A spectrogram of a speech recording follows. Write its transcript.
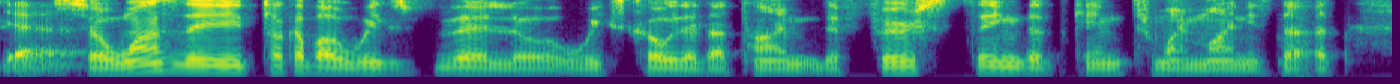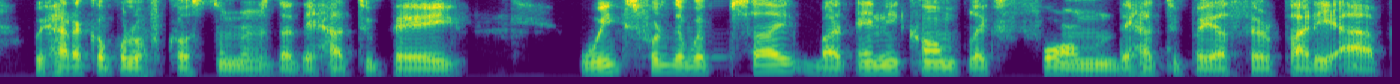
Yeah. So once they talk about Wix Velo, Wix code at that time, the first thing that came through my mind is that we had a couple of customers that they had to pay Wix for the website, but any complex form, they had to pay a third party app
